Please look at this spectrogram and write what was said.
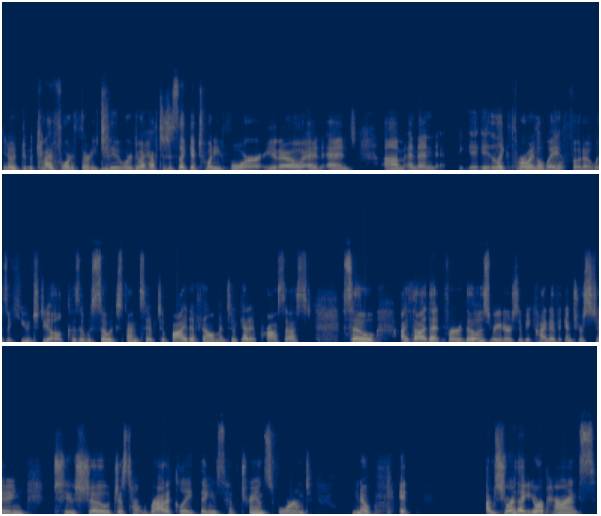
you know, do, can I afford a 32 or do I have to just like get 24, you know? And, and, um, and then it, like throwing away a photo was a huge deal because it was so expensive to buy the film and to get it processed. So I thought that for those readers, it'd be kind of interesting to show just how radically things have transformed. You know, it I'm sure that your parents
